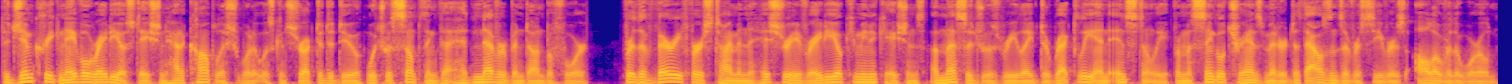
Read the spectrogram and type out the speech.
The Jim Creek Naval Radio Station had accomplished what it was constructed to do, which was something that had never been done before. For the very first time in the history of radio communications, a message was relayed directly and instantly from a single transmitter to thousands of receivers all over the world.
